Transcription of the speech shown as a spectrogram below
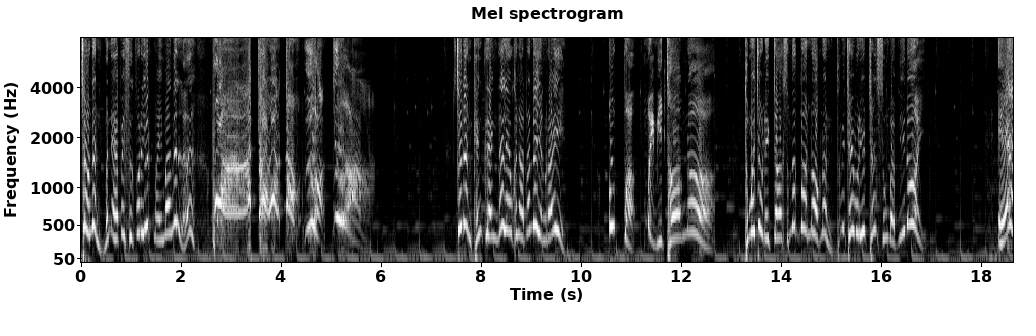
เจ้านั่นมันแอบไปฝึกวรยุทธ์ใหม่มางั้นเหรอว้าต่อต่อเอื้อ เจ้านั่นแข็งแกร่งและเร็วขนาดนั้นได้อย่างไร อุปปะ ไม่มีทางนะทำไมเจ้าเด็กจากสำนักบ้านนอกนั่นถึงได้ใช้วรยุทธ์ชั้นสูงแบบนี้ได้ เอ๊ะ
